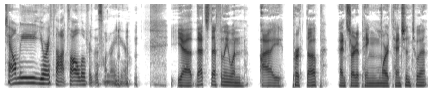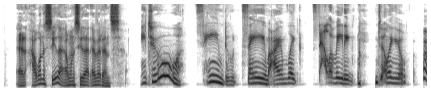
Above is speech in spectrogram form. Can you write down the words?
Tell me your thoughts all over this one right here. Yeah, that's definitely when I perked up and started paying more attention to it. And I want to see that. I want to see that evidence. me too. Same, dude. Same. I'm like salivating, telling you.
